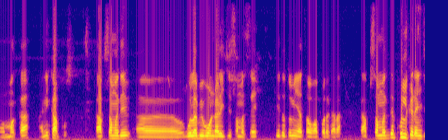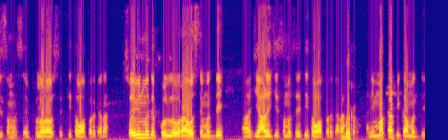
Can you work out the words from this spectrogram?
मका आणि कापूस. कापसामध्ये गुलाबी बोंडाळीची समस्या आहे. तिथं तुम्ही याचा वापर करा. कापसामध्ये फुलकड्यांची समस्या आहे. फुलोर अवस्थेत तिथं वापर करा. सोयाबीनमध्ये फुलोर अवस्थेमध्ये जी आळीची समस्या आहे तिथं वापर करा. आणि मका पिकामध्ये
